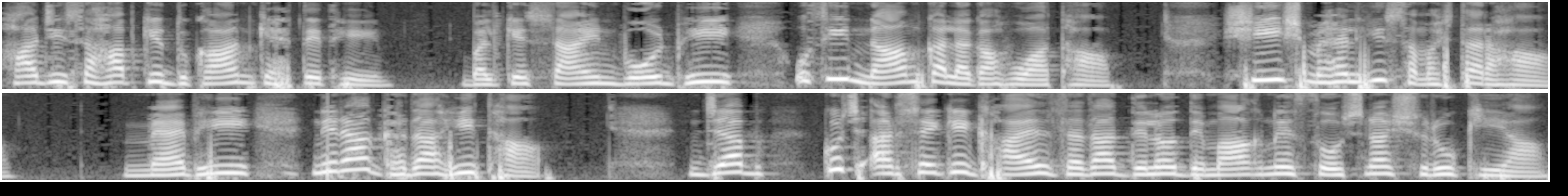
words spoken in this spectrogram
हाजी साहब की दुकान कहते थे, बल्कि साइन बोर्ड भी उसी नाम का लगा हुआ था। शीश महल ही समझता रहा। मैं भी निरा गधा ही था। जब कुछ अरसे के घायल ज़दा दिलो दिमाग ने सोचना शुरू किया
